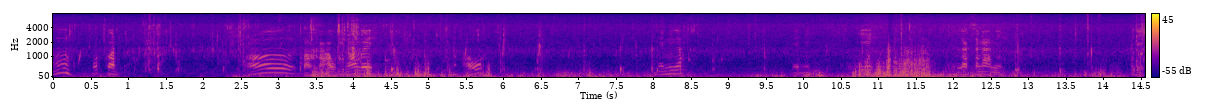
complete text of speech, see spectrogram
อือพดก่อนโอ้ตาขาวพี่น้องเลยเอาในมือเดี๋ยวนี้โอเคลักษณะนี้อันนี้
